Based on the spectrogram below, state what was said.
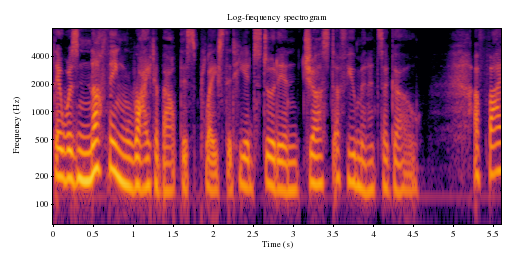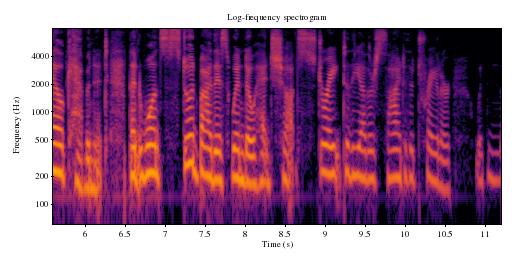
There was nothing right about this place that he had stood in just a few minutes ago. A file cabinet that once stood by this window had shot straight to the other side of the trailer with nothing.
